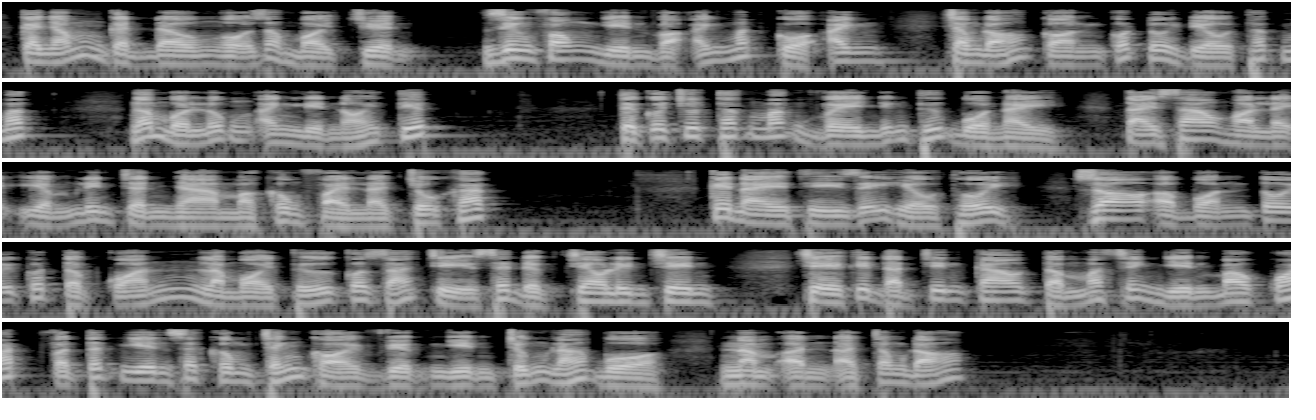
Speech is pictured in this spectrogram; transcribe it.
Cả nhóm gật đầu ngộ ra mọi chuyện. Riêng phong nhìn vào ánh mắt của anh, trong đó còn có đôi điều thắc mắc. Ngắm một lúc anh liền nói tiếp. Tôi có chút thắc mắc về những thứ bùa này. Tại sao họ lại yểm lên trần nhà mà không phải là chỗ khác? Cái này thì dễ hiểu thôi. Do ở bọn tôi có tập quán là mọi thứ có giá trị sẽ được treo lên trên chỉ khi đặt trên cao tầm mắt sẽ nhìn bao quát và tất nhiên sẽ không tránh khỏi việc nhìn trúng lá bùa nằm ẩn ở trong đó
